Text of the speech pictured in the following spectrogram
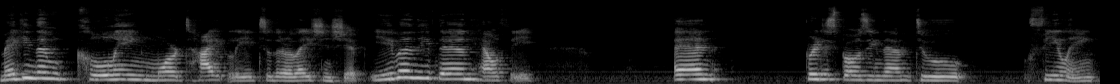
making them cling more tightly to the relationship, even if they're unhealthy, and predisposing them to feeling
